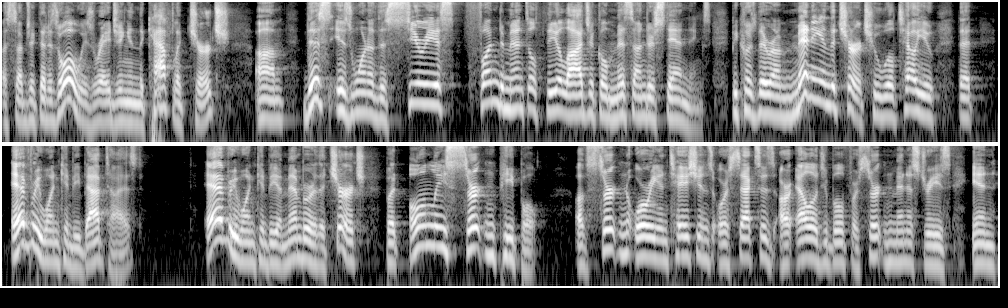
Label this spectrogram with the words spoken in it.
a subject that is always raging in the Catholic Church, Um, this is one of the serious fundamental theological misunderstandings because there are many in the church who will tell you that everyone can be baptized, everyone can be a member of the church, but only certain people of certain orientations or sexes are eligible for certain ministries in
